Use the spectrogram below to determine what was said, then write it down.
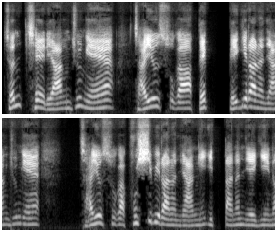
전체 량 중에 자유수가 100, 100이라는 양 중에 자유수가 90이라는 양이 있다는 얘기는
